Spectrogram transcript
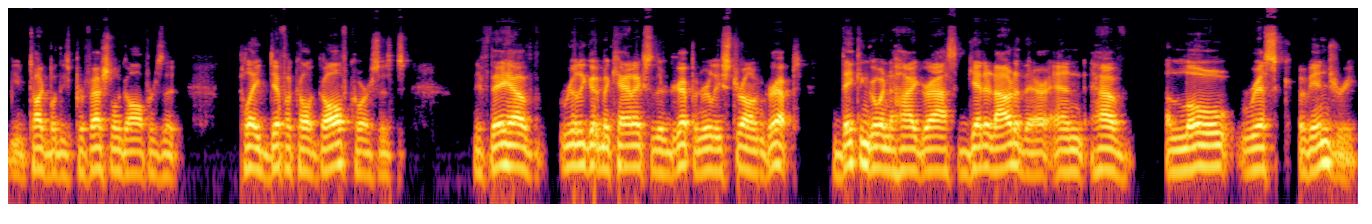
you talk about these professional golfers that play difficult golf courses, if they have really good mechanics of their grip and really strong grips, they can go into high grass, get it out of there, and have a low risk of injury.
